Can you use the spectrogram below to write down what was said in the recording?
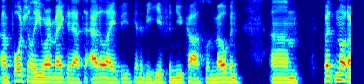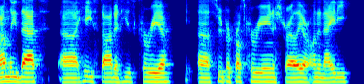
Unfortunately, he won't make it out to Adelaide, but he's going to be here for Newcastle and Melbourne. Um, but not only that, uh, he started his career, uh, Supercross career in Australia on an 80.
